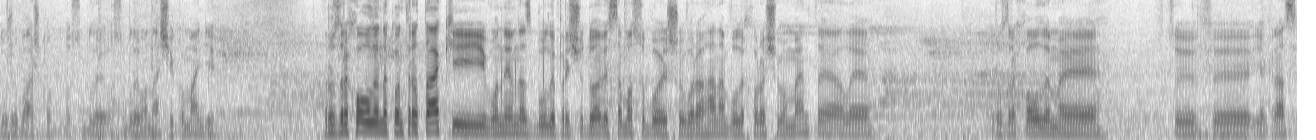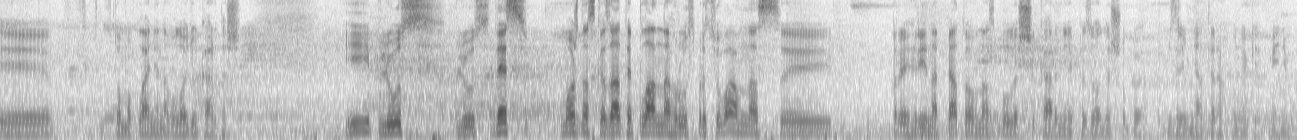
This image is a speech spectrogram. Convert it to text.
дуже важко, особливо, особливо нашій команді. Розраховували на контратаки, і вони в нас були причудові. Само собою, що у урагана були хороші моменти, але розраховували ми в цю- в- якраз і в- тому плані на Володю Кардаш. І плюс, плюс десь можна сказати, план на гру спрацював у нас. і При грі на п'ятого в нас були шикарні епізоди, щоб зрівняти рахунок як мінімум.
